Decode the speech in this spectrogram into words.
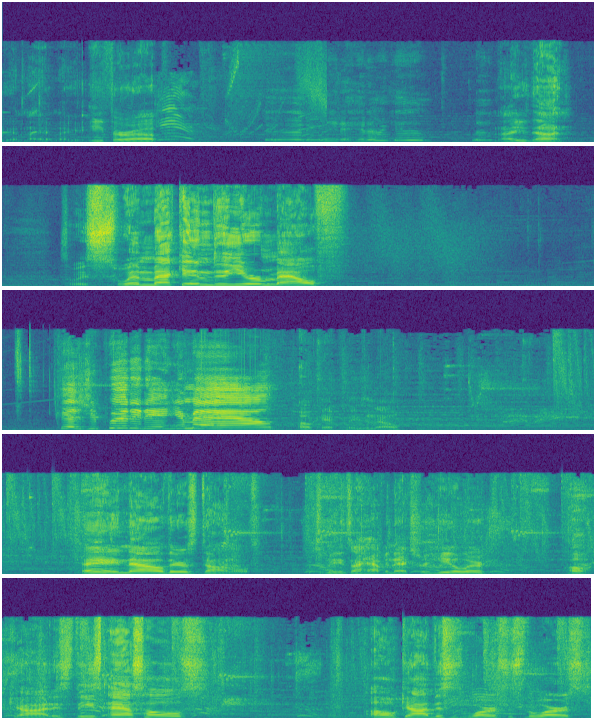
We got Night Mega Ether up. Uh, do you need to hit him again? No. Now you done. So we swim back into your mouth. Because you put it in your mouth. Okay, please no. Hey, now there's Donald. Which means I have an extra healer. Oh god, it's these assholes. Oh god, this is worse. This is the worst.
